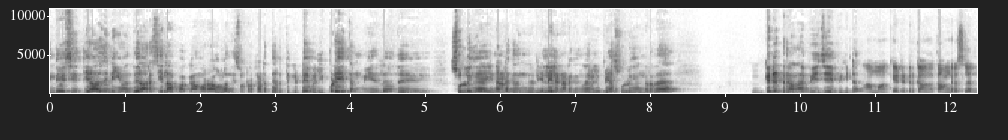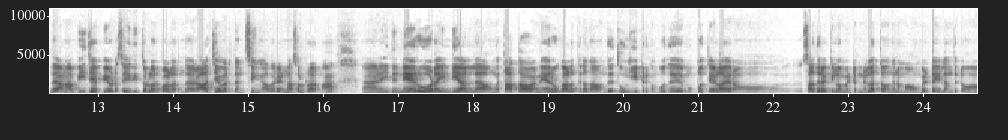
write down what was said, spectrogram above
இந்த விஷயத்தையாவது நீங்க வந்து அரசியலா பார்க்காம ராகுல் காந்தி சொல்ற கருத்தை எடுத்துக்கிட்டு வெளிப்படை தன்மை இதுல வந்து சொல்லுங்க என்ன நடக்குதுங்க எல்லையில என்ன நடக்குதுங்கிறத வெளிப்படையா சொல்லுங்கிறத. கேட்டுட்டு இருக்காங்க பிஜேபி கிட்ட. ஆமா கேட்டுட்டு இருக்காங்க காங்கிரஸ்ல இருந்து. ஆனா பிஜேபியோட செய்தி தொடர்பாளர் இந்த ராஜ்யவர்தன் சிங் அவர் என்ன சொல்றாருன்னா இது நேருவோட இந்தியா இல்ல. அவங்க தாத்தா நேரு காலத்துல தான் வந்து தூங்கிட்டு இருக்கும்போது முப்பத்தேழாயிரம் சதுர கிலோமீட்டர் நிலத்தை வந்து நம்ம அவங்கள்ட்ட இழந்துட்டோம்.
